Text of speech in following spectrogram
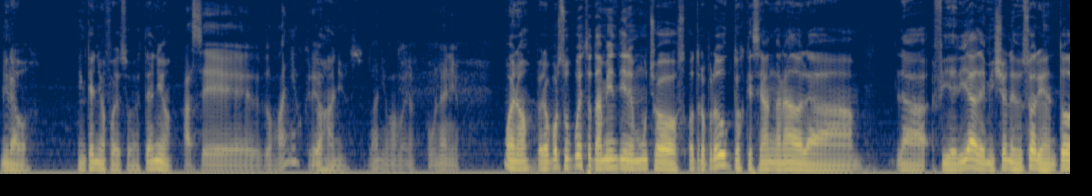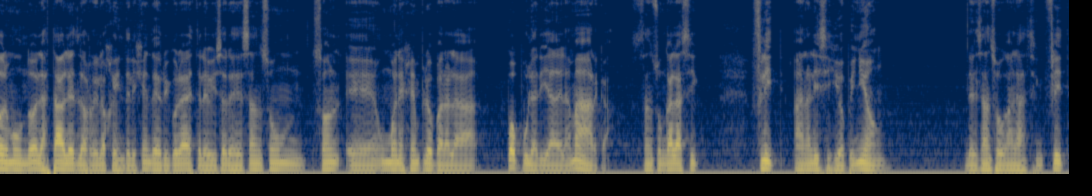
Mira vos. ¿En qué año fue eso? ¿Este año? Hace dos años, creo. Dos años. Dos años más o menos, o un año. Bueno, pero por supuesto también tienen muchos otros productos que se han ganado la, la fidelidad de millones de usuarios en todo el mundo. Las tablets, los relojes inteligentes, auriculares, televisores de Samsung son eh, un buen ejemplo para la popularidad de la marca. Samsung Galaxy Flip, análisis y opinión del Samsung Galaxy Flip.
